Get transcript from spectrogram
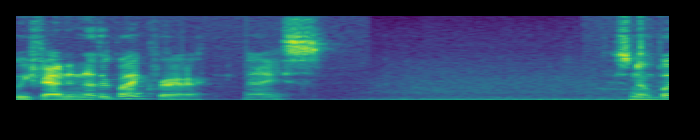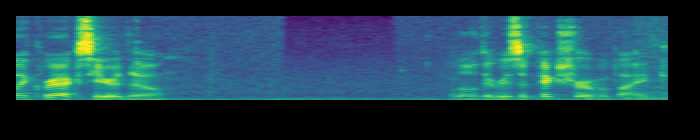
We found another bike rack. Nice. There's no bike racks here, though. Although there is a picture of a bike.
